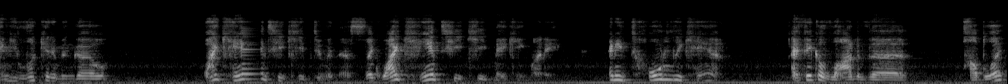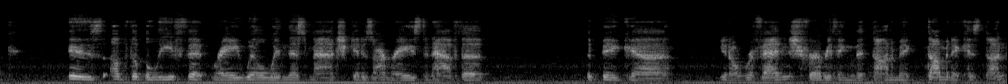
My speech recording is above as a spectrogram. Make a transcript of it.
And you look at him and go, why can't he keep doing this? Like, why can't he keep making money? And he totally can. I think a lot of the public is of the belief that Rey will win this match, get his arm raised, and have the the big, uh, you know, revenge for everything that Dominic Dominic has done.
